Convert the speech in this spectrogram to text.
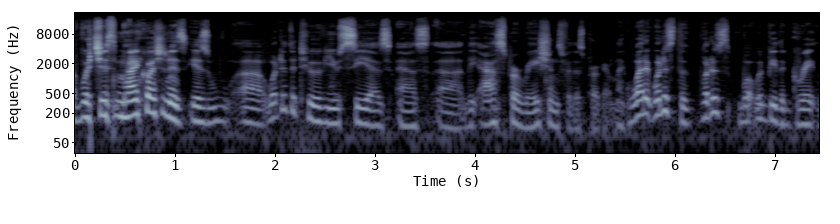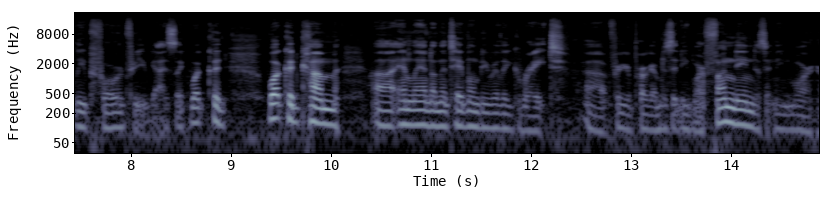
uh, Which is my question is is uh, what do the two of you see as as uh, the aspirations for this program? Like what what is the what is what would be the great leap forward for you guys? Like what could what could come uh, and land on the table and be really great uh, for your program? Does it need more funding? Does it need more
